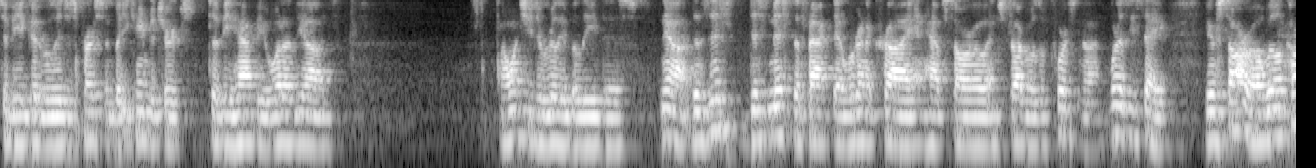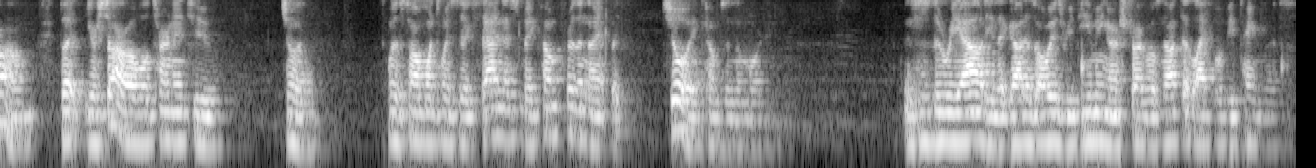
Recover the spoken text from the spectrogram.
to be a good religious person, but you came to church to be happy. What are the odds? I want you to really believe this. Now, does this dismiss the fact that we're going to cry and have sorrow and struggles? Of course not. What does he say? your sorrow will come, but your sorrow will turn into joy. With Psalm 126, sadness may come for the night, but joy comes in the morning. This is the reality that God is always redeeming our struggles, not that life will be painless.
